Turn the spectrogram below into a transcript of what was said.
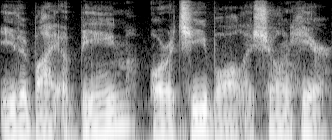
either by a beam or a chi ball as shown here.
